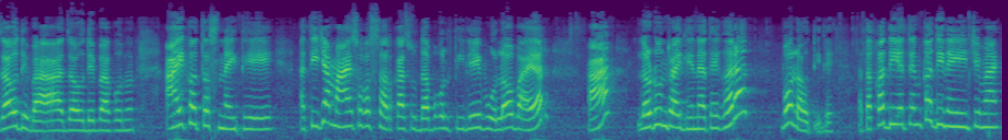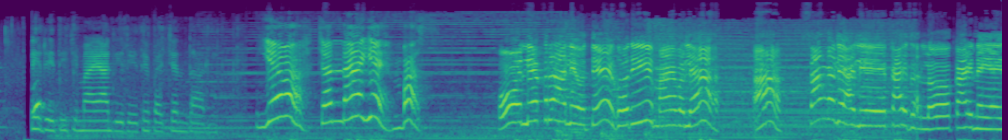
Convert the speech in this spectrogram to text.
जाऊ दे बा जाऊ दे बा करून ऐकतच नाही ते. तिच्या मायासोबत सरकार सुद्धा बोलतीले बोलाव बाहेर. आ लढून राहिली ना ते घरात? बोलाव तिले. आता कधी येते कधी नाही हिची माय? रे तिची माय आली रे ते पाय चंदा आली ये वा, चंदा ये बस. हो लेकर आले होते घरी मायवाल्या. हा सांगाले आले काय झालं काय नाही आहे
